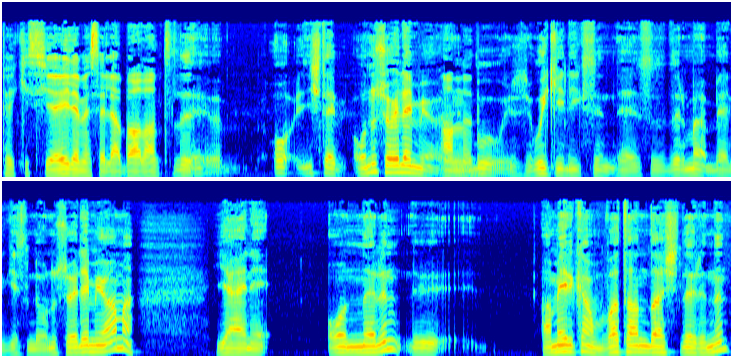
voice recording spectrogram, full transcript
Peki CIA ile mesela bağlantılı E, o işte onu söylemiyor. Anladım. Bu WikiLeaks'in e, sızdırma belgesinde onu söylemiyor ama yani onların e, Amerikan vatandaşlarının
